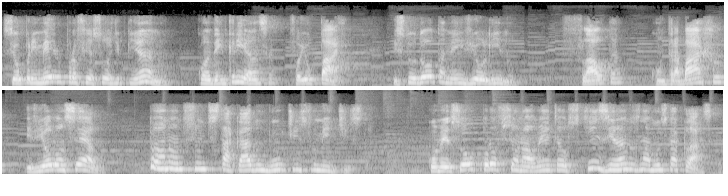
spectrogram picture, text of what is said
Seu primeiro professor de piano, quando em criança, foi o pai. Estudou também violino, flauta, contrabaixo e violoncelo, tornando-se um destacado multiinstrumentista. Começou profissionalmente aos 15 anos na música clássica.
